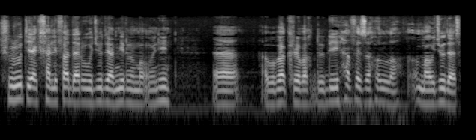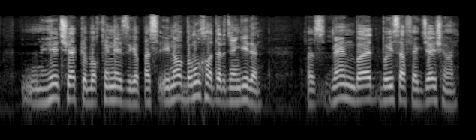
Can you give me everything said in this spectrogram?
شروط یک خلیفه در وجود امیر المؤمنین اه، ابوبکر بغدادی حفظه الله موجود است. هیچ شک باقی نیست دیگه. پس اینا به مو خاطر جنگیدن؟ پس من باید با صف یک جای شوند.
